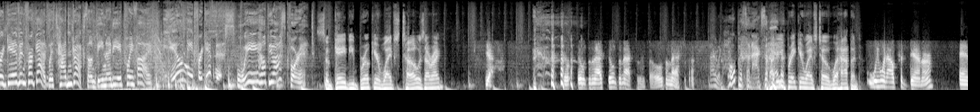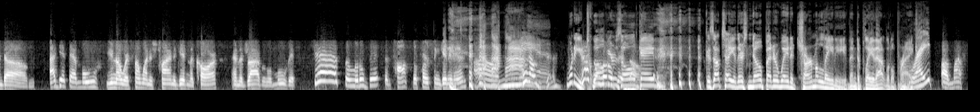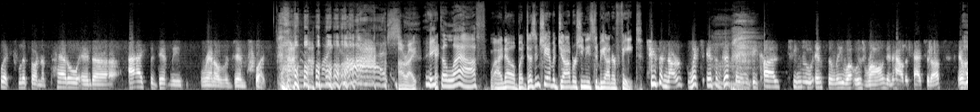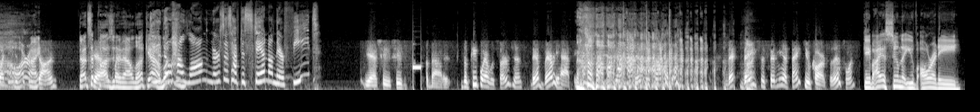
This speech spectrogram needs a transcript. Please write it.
Forgive and forget with Tad and Drex on B98.5. You need forgiveness. We help you ask for it. So, Gabe, you broke your wife's toe. Is that right? Yes. it, it was an accident. It was an accident, though. It was an accident. I would hope it's an accident. How do you break your wife's toe? What happened? We went out to dinner, and um, I did that move, you know, where someone is trying to get in the car, and the driver will move it just a little bit to taunt the person getting in. Oh, man. What are you, Just 12 years bit, old, though. Gabe? Because I'll tell you, there's no better way to charm a lady than to play that little prank. Right? uh, my foot slipped on the pedal, and uh, I accidentally ran over Jim's foot. Oh, my gosh. All right. Hate to laugh. I know, but doesn't she have a job where she needs to be on her feet? She's a nurse, which is a good thing because she knew instantly what was wrong and how to patch it up and what Oh, needed all to right. be done. That's a Yeah, positive but- outlook. Do Yeah. you know look- how long nurses have to stand on their feet? Yeah, she she's about it. The people that were surgeons, they're very happy. they they should send me a thank you card for this one. Gabe, I assume that you've already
